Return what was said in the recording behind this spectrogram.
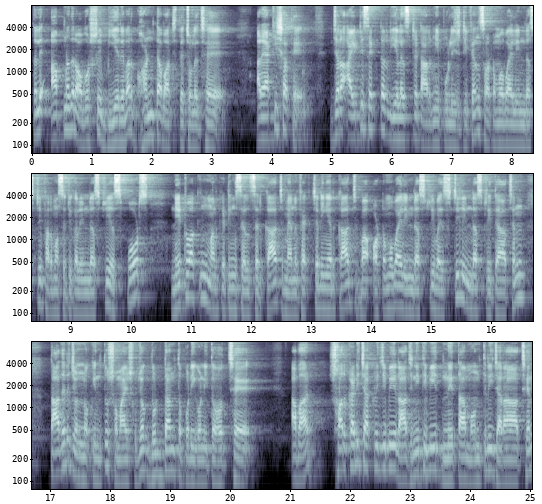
তাহলে আপনাদের অবশ্যই বিয়ের এবার ঘণ্টা বাজতে চলেছে। আর একই সাথে, যারা IT sector, real estate, army, police, defence, automobile industry, pharmaceutical industry, sports, networking, marketing, সেলসের কাজ, ম্যানুফ্যাকচারিংয়ের কাজ বা অটোমোবাইল ইন্ডাস্ট্রি বা স্টিল ইন্ডাস্ট্রিতে আছেন তাদের জন্য কিন্তু সময় সুযোগ দুর্দান্ত পরিগণিত হচ্ছে। আবার সরকারি চাকরিজীবী, রাজনীতিবিদ, নেতা, মন্ত্রী যারা আছেন,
